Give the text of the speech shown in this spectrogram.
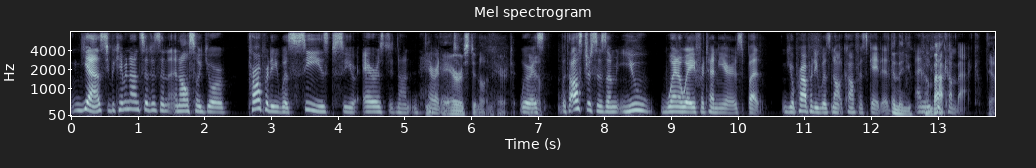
Yes, you became a non-citizen, and also your property was seized, so your heirs did not The inherit it. heirs did not inherit it. yeah. Whereas with ostracism, you went away for 10 years, but your property was not confiscated and then you and come you back. could come back. Yeah.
